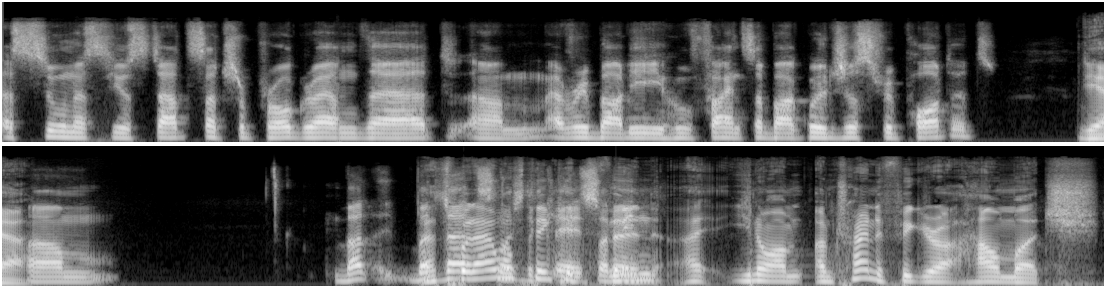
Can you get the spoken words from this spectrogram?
as soon as you start such a program that um, everybody who finds a bug will just report it. Yeah. Um, but, but that's, that's, what I was thinking. I mean, I, you know, I'm I'm trying to figure out how much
